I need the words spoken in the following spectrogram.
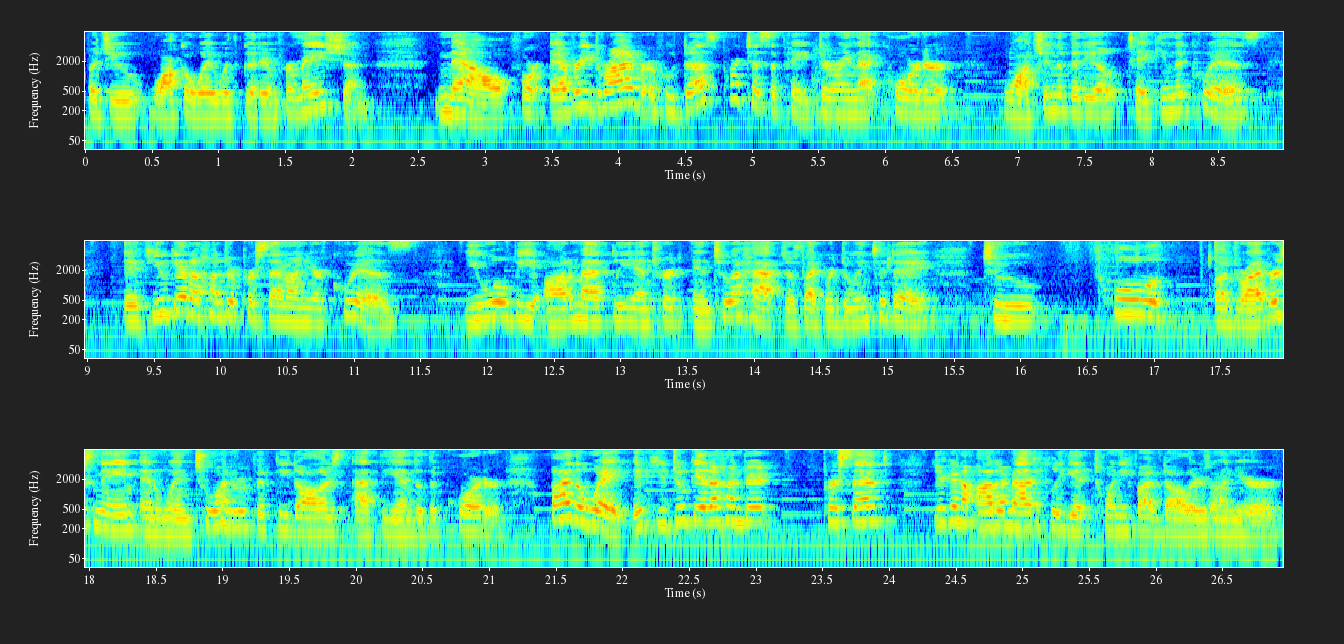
but you walk away with good information. Now, for every driver who does participate during that quarter, watching the video, taking the quiz, if you get 100% on your quiz, you will be automatically entered into a hat, just like we're doing today, to pull a driver's name and win $250 at the end of the quarter. By the way, if you do get 100%, you're going to automatically get $25 on your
